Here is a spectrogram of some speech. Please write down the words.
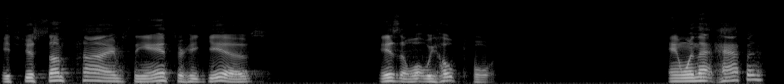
It's just sometimes the answer He gives isn't what we hoped for. And when that happens,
